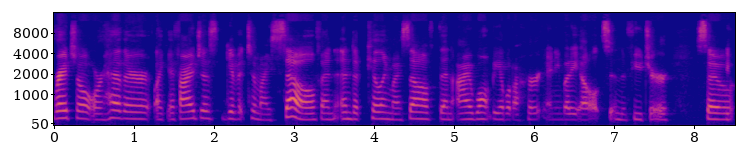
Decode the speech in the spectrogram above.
Rachel or Heather, like if I just give it to myself and end up killing myself, then I won't be able to hurt anybody else in the future. So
